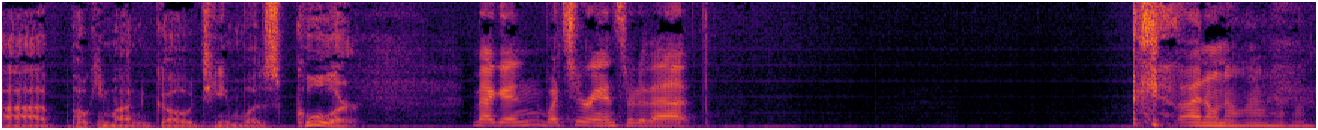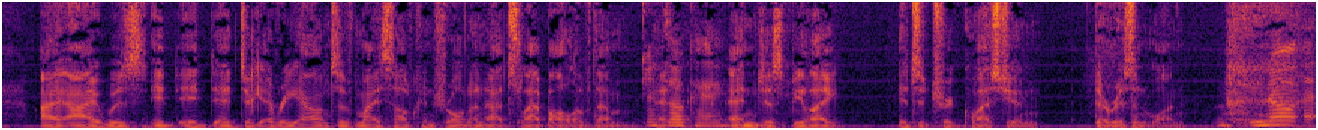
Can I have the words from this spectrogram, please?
uh, Pokemon Go team was cooler. Megan, what's your answer to that? I don't know. I don't have one. I, I was it, it, it took every ounce of my self control to not slap all of them. It's and, okay. and just be like, it's a trick question. There isn't one. You know, uh,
